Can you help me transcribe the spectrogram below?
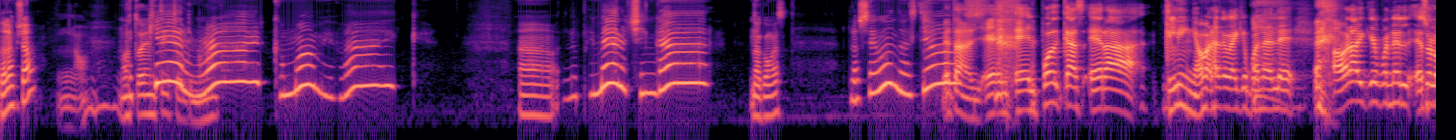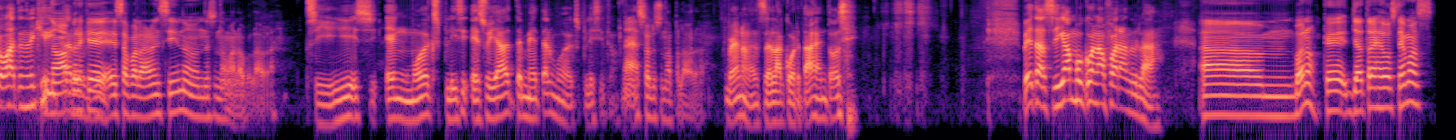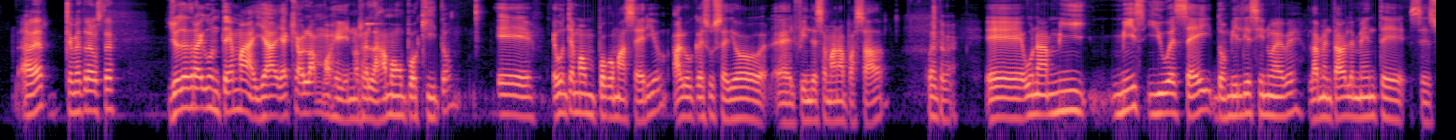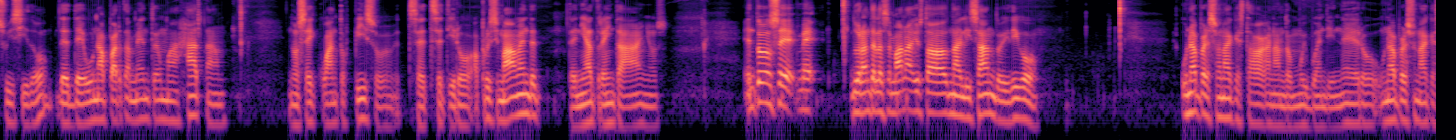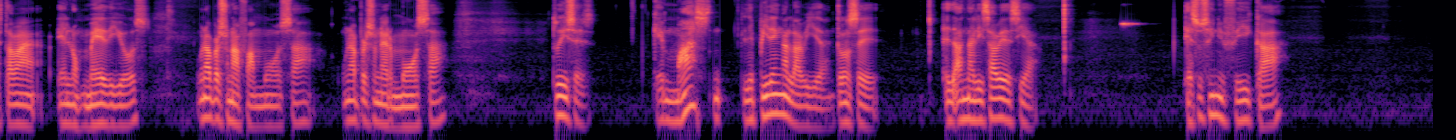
¿No lo has escuchado? No, no, estoy en TikTok últimamente. ride como mi bike. Ah, lo primero chingar. No, ¿cómo es? Lo segundo es Dios. Veta, El, el podcast era clean, ahora hay que ponerle, ahora hay que ponerle, eso lo vas a tener que editar. No, pero es que esa palabra en sí no, no es una mala palabra. Sí, sí, en modo explícito, eso ya te mete al modo explícito. Ah, solo es una palabra. Bueno, es la cortaja entonces. Beta, sigamos con la farándula. Bueno, que ya traje dos temas. A ver, ¿qué me trae usted? Yo te traigo un tema, ya, ya que hablamos y nos relajamos un poquito. eh, es un tema un poco más serio, algo que sucedió el fin de semana pasado. Cuéntame. Eh, una Mi- Miss USA 2019 lamentablemente se suicidó desde un apartamento en Manhattan. No sé cuántos pisos se, se tiró. Aproximadamente tenía 30 años. Entonces, me, durante la semana yo estaba analizando y digo, una persona que estaba ganando muy buen dinero, una persona que estaba en los medios, una persona famosa, una persona hermosa, tú dices, ¿qué más le piden a la vida? Entonces, eh, analizaba y decía, eso significa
